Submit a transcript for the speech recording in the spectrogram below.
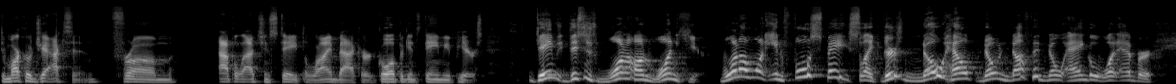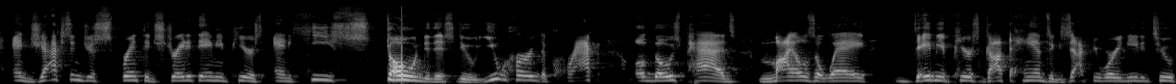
D'Marco Jackson from Appalachian State, the linebacker, go up against Dameon Pierce. Dameon, this is one on one here, one on one in full space. Like there's no help, no nothing, no angle, whatever. And Jackson just sprinted straight at Dameon Pierce and he stoned this dude. You heard the crack of those pads miles away. Dameon Pierce got the hands exactly where he needed to,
